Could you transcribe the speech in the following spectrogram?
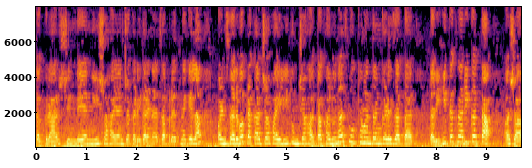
तक्रार शिंदे यांनी शहा यांच्याकडे करण्याचा प्रयत्न केला पण सर्व प्रकारच्या फायली तुमच्या हाताखालूनच मुख्यमंत्र्यांकडे जातात तरीही तक्रारी करता. अशा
